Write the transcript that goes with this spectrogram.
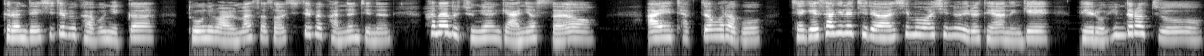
그런데 시집을 가보니까 돈을 얼마 써서 시집을 갔는지는 하나도 중요한 게 아니었어요. 아예 작정을 하고 제게 사기를 치려 한 시모와 시누이를 대하는 게 배로 힘들었죠.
